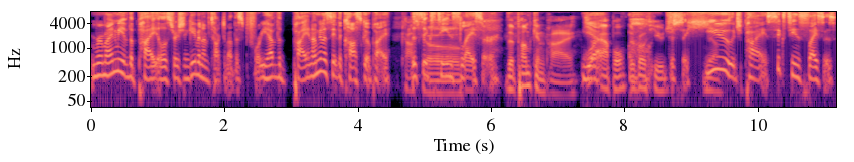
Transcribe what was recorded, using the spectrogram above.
reminded me of the pie illustration gabe and i've talked about this before you have the pie and i'm going to say the costco pie the 16 slicer The pumpkin pie Yeah. or apple. They're both Oh, huge. just a huge pie 16 slices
